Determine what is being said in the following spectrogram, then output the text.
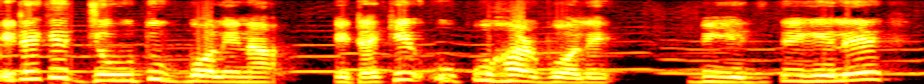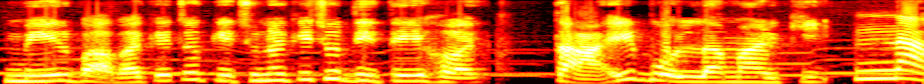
এটাকে যৌতুক বলে না এটাকে উপহার বলে। বিয়ে দিতে গেলে মেয়ের বাবাকে তো কিছু না কিছু দিতেই হয় তাই বললাম আর কি। না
